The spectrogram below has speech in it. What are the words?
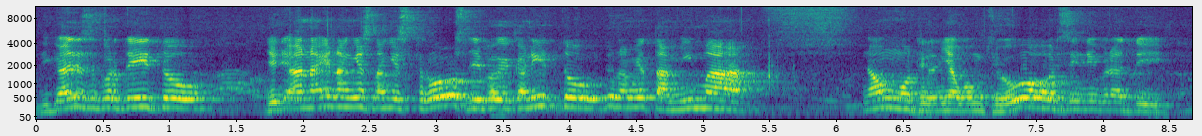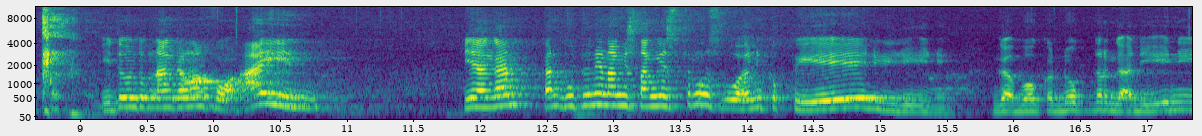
dikasih seperti itu. Jadi anaknya nangis-nangis terus dibagaikan itu. Itu namanya tamimah. Nah, modelnya wong Jawa di sini berarti. Itu untuk nangkal apa? Ain. Iya kan? Kan putunya nangis-nangis terus. Wah, ini kepiye ini ini. ini. Bawa ke dokter, nggak di ini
